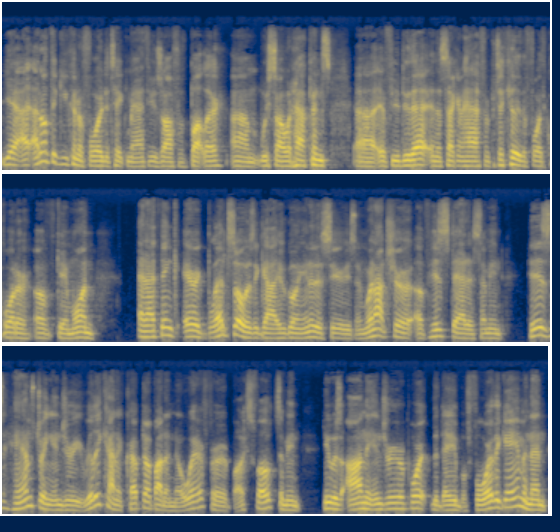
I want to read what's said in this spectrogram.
Yeah, I don't think you can afford to take Matthews off of Butler. Um, we saw what happens uh, if you do that in the second half, and particularly the fourth quarter of game one. And I think Eric Bledsoe is a guy who, going into this series, and we're not sure of his status. I mean, his hamstring injury really kind of crept up out of nowhere for Bucks folks. I mean, he was on the injury report the day before the game, and then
